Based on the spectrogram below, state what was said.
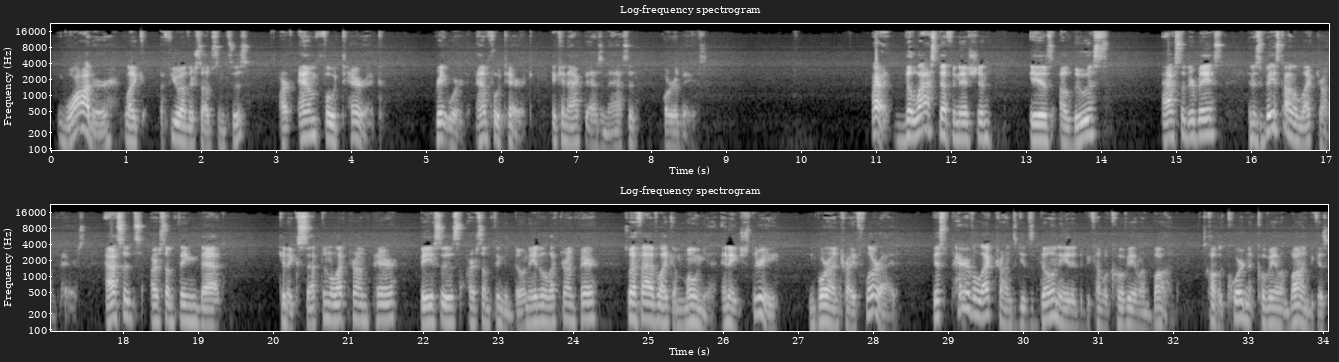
water, like a few other substances, are amphoteric. Great word, amphoteric. It can act as an acid or a base. All right, the last definition is a Lewis acid or base, and it's based on electron pairs. Acids are something that can accept an electron pair. Bases are something that donate an electron pair. So if I have like ammonia, NH3, and boron trifluoride, this pair of electrons gets donated to become a covalent bond. It's called a coordinate covalent bond because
